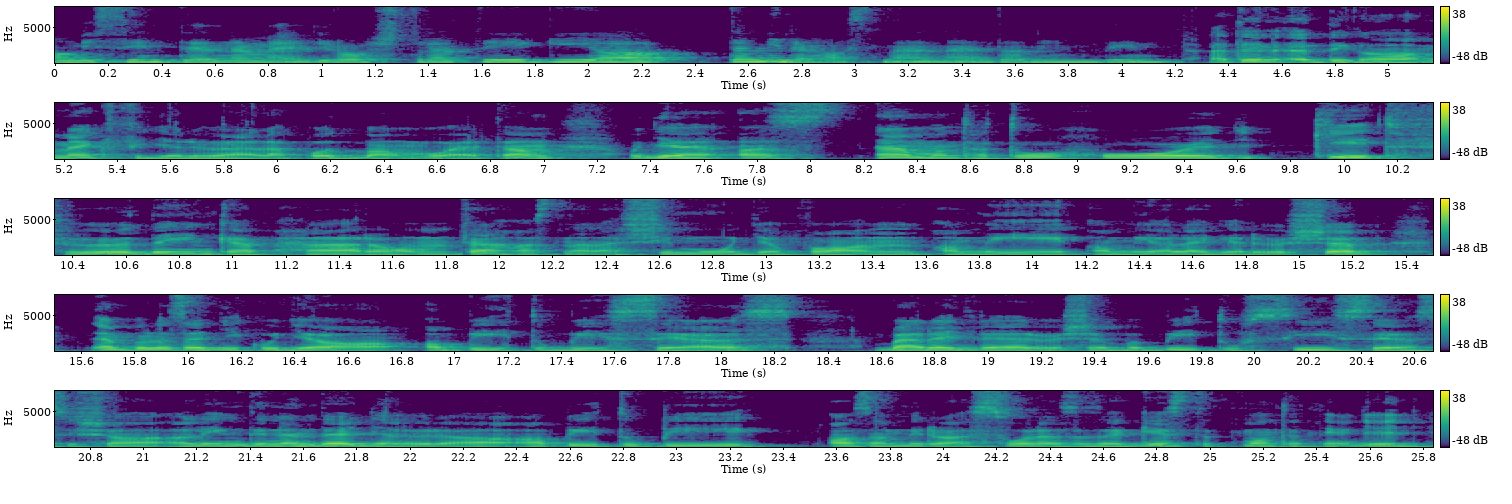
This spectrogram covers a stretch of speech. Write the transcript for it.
ami szintén nem egy rossz stratégia. Te mire használnád a LinkedIn? Hát én eddig a megfigyelő állapotban voltam. Ugye az elmondható, hogy két fő, de inkább három felhasználási módja van, ami, ami a legerősebb. Ebből az egyik ugye a, a B2B sales, bár egyre erősebb a B2C sales is a, a LinkedIn-en, de egyelőre a, a B2B az, amiről szól ez az egész, tehát mondhatni, hogy egy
